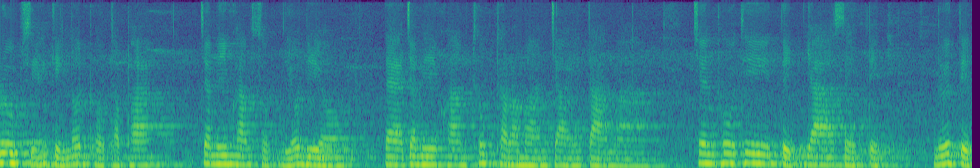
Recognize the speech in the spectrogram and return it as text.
รูปเสียงกลิ่นรสโผฏฐัพพะจะมีความสุขเดียวเดียว แต่จะมีความทุกข์ทรมานใจตามมา เช่นผู้ที่ติดยาเสพติด หรือติด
